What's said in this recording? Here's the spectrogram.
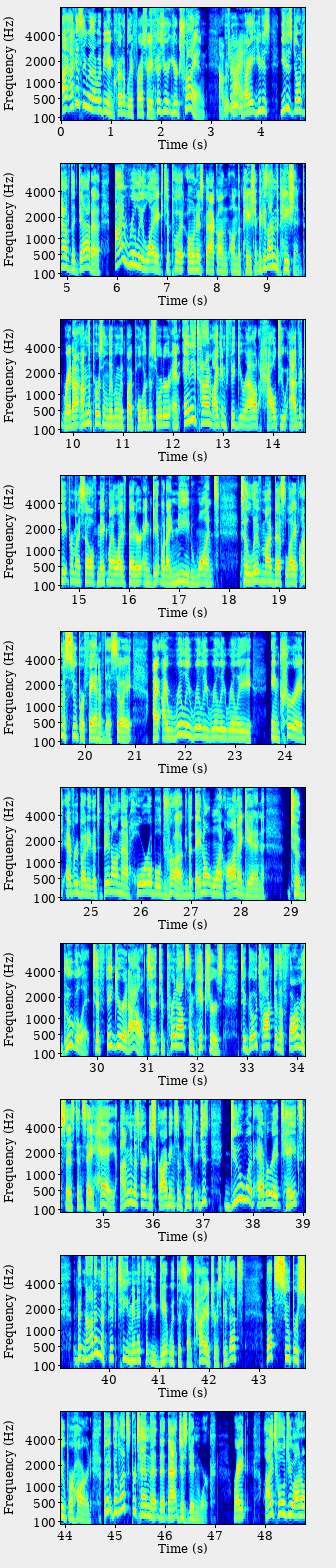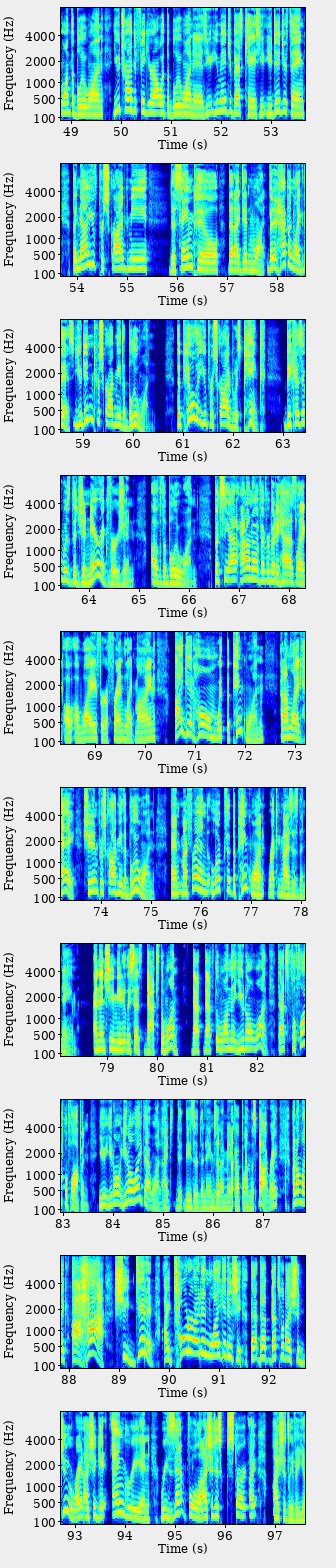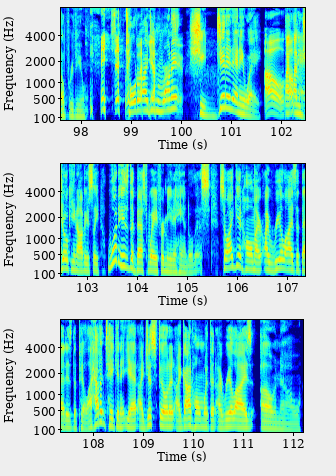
I, I can see where that would be incredibly frustrating because you're you're trying, I'm trying. right? You just you just don't have the data. I really like to put onus back on on the patient because I'm the patient, right? I, I'm the person living with bipolar disorder, and anytime I can figure out how to advocate for myself, make my life better, and get what I need, want to live my best life, I'm a super fan of this. So I I, I really, really, really, really encourage everybody that's been on that horrible drug that they don't want on again to Google it, to figure it out, to, to print out some pictures, to go talk to the pharmacist and say, hey, I'm going to start describing some pills. Just do whatever it takes, but not in the 15 minutes that you get with the psychiatrist, because that's that's super, super hard. But but let's pretend that that, that just didn't work right? I told you I don't want the blue one. You tried to figure out what the blue one is. You, you made your best case. You, you did your thing. But now you've prescribed me the same pill that I didn't want. But it happened like this you didn't prescribe me the blue one. The pill that you prescribed was pink because it was the generic version of the blue one. But see, I, I don't know if everybody has like a, a wife or a friend like mine. I get home with the pink one and I'm like, hey, she didn't prescribe me the blue one. And my friend looks at the pink one, recognizes the name. And then she immediately says, that's the one. That that's the one that you don't want. That's flopaploppin. You you don't you don't like that one. I th- these are the names that I make up on the spot, right? And I'm like, aha, she did it. I told her I didn't like it, and she that that that's what I should do, right? I should get angry and resentful, and I should just start. I I should leave a Yelp review. told her I didn't want it. She did it anyway. Oh, okay. I, am joking, obviously. What is the best way for me to handle this? So I get home. I, I realize that that is the pill. I haven't taken it yet. I just filled it. I got home with it. I realize, oh no.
